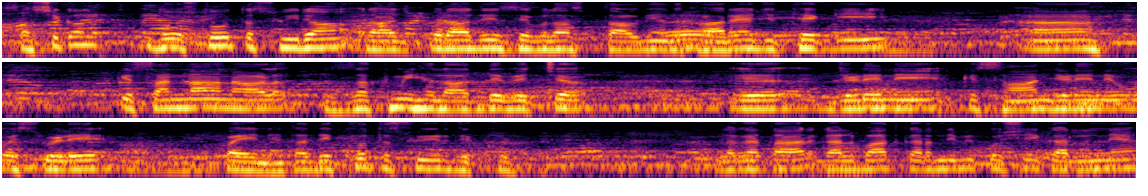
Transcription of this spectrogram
ਸਤਿ ਸ਼੍ਰੀ ਅਕਾਲ ਦੋਸਤੋ ਤਸਵੀਰਾਂ ਰਾਜਪੁਰਾ ਦੇ ਸਿਵਲ ਹਸਪਤਾਲ ਦੀਆਂ ਦਿਖਾ ਰਹੇ ਹਾਂ ਜਿੱਥੇ ਕਿ ਕਿਸਾਨਾਂ ਨਾਲ ਜ਼ਖਮੀ ਹਾਲਾਤ ਦੇ ਵਿੱਚ ਜਿਹੜੇ ਨੇ ਕਿਸਾਨ ਜਿਹੜੇ ਨੇ ਉਹ ਇਸ ਵੇਲੇ ਪਏ ਨੇ। ਤਾਂ ਦੇਖੋ ਤਸਵੀਰ ਦੇਖੋ। ਲਗਾਤਾਰ ਗੱਲਬਾਤ ਕਰਨ ਦੀ ਵੀ ਕੋਸ਼ਿਸ਼ ਕਰ ਲੈਂਦੇ ਆ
